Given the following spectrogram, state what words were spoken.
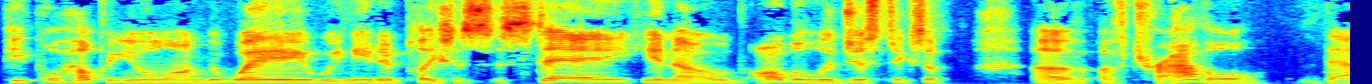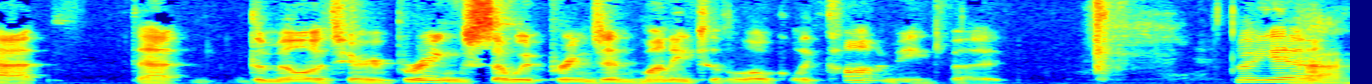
people helping you along the way. We needed places to stay you know all the logistics of of, of travel that that the military brings. So it brings in money to the local economy but but yeah, yeah.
